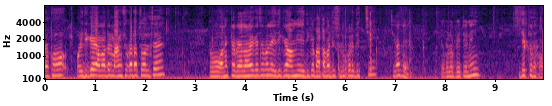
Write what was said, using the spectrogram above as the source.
দেখো ওইদিকে আমাদের মাংস কাটা চলছে। তো অনেকটা বেলা হয়ে গেছে বলে এদিকে আমি এইদিকে বাটাবাটি শুরু করে দিচ্ছি ঠিক আছে? এগুলো বেটে নিই। দেখতে থাকো।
